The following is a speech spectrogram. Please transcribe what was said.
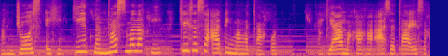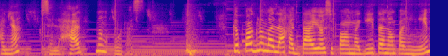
ang Diyos ay higit na mas malaki kaysa sa ating mga takot. Kaya makakaasa tayo sa Kanya sa lahat ng oras. Kapag lumalakad tayo sa pamagitan ng paningin,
